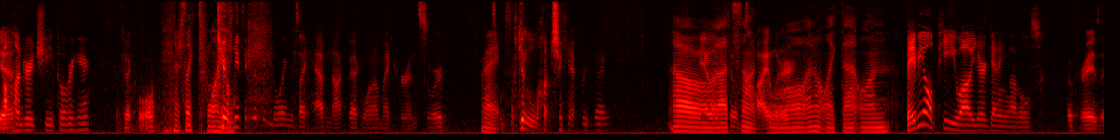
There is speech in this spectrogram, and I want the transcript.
a Yeah. hundred sheep over here. Okay, cool. There's like twenty. The 20. only thing that's annoying is I have knockback 1 on my current sword. so Right. I'm fucking launching everything. Oh, Damn, that's not Tyler. cool. I don't like that one. Maybe I'll pee while you're getting levels. Go crazy.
